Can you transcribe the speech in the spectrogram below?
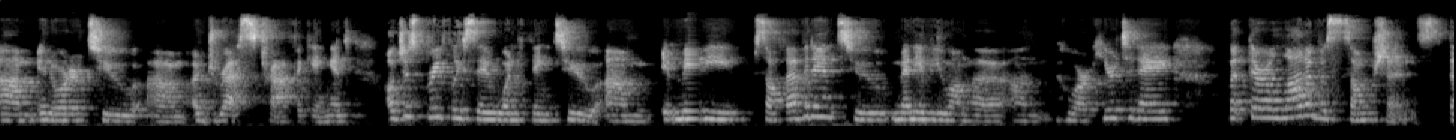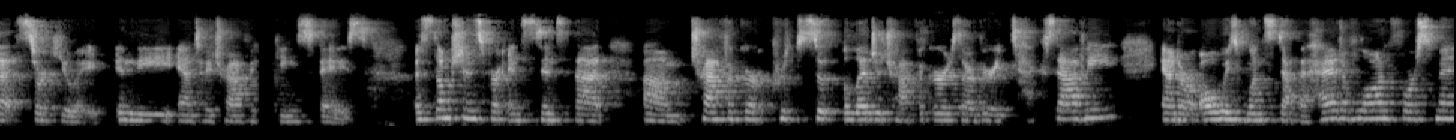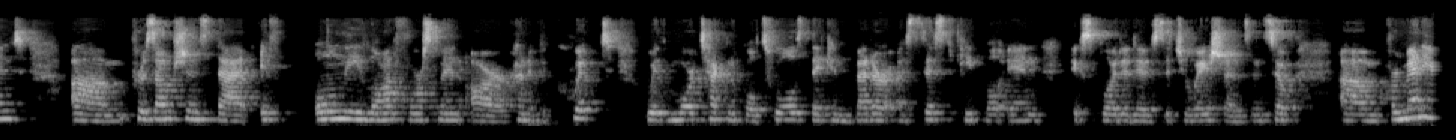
um, in order to um, address trafficking. And I'll just briefly say one thing too. Um, it may be self-evident to many of you on the on, who are here today, but there are a lot of assumptions that circulate in the anti-trafficking space. Assumptions, for instance, that um, trafficker, alleged traffickers are very tech savvy and are always one step ahead of law enforcement. Um, presumptions that if only law enforcement are kind of equipped with more technical tools, they can better assist people in exploitative situations. And so, um, for many,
